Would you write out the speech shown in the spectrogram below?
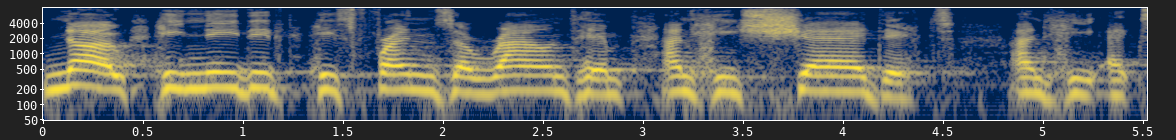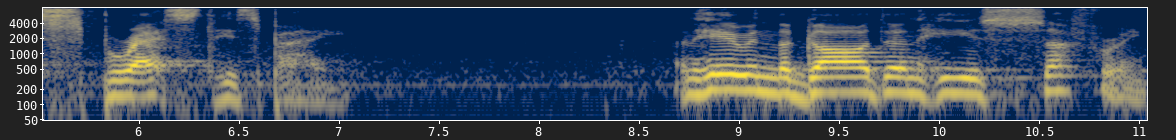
No, he needed his friends around him, and he shared it and he expressed his pain. And here in the garden, he is suffering.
